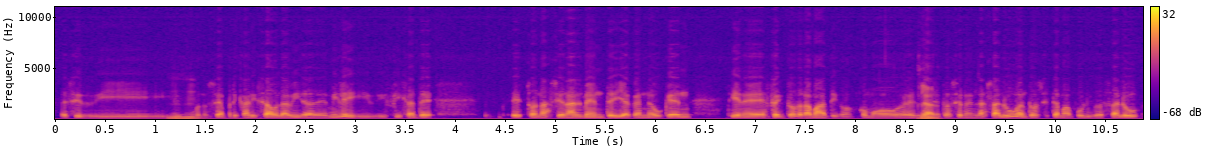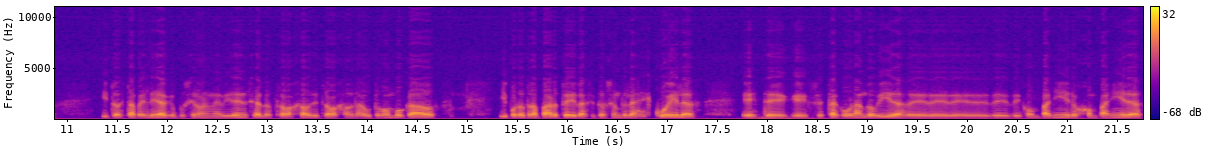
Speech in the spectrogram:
es decir, y, bueno, se ha precarizado la vida de miles y, fíjate, esto nacionalmente y acá en Neuquén tiene efectos dramáticos, como es la situación en la salud, en todo el sistema público de salud y toda esta pelea que pusieron en evidencia los trabajadores y trabajadoras autoconvocados, y por otra parte la situación de las escuelas, este, que se está cobrando vidas de, compañeros, compañeras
